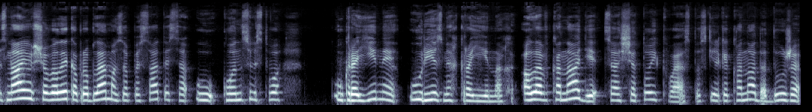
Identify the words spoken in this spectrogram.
Знаю, що велика проблема записатися у консульство України у різних країнах, але в Канаді це ще той квест, оскільки Канада дуже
